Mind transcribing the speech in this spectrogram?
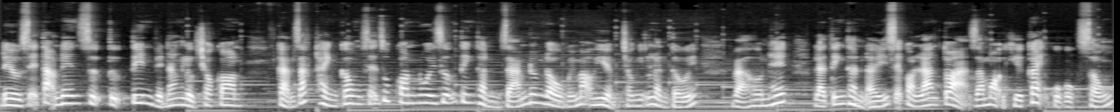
đều sẽ tạo nên sự tự tin về năng lực cho con. Cảm giác thành công sẽ giúp con nuôi dưỡng tinh thần dám đương đầu với mạo hiểm trong những lần tới và hơn hết là tinh thần ấy sẽ còn lan tỏa ra mọi khía cạnh của cuộc sống.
